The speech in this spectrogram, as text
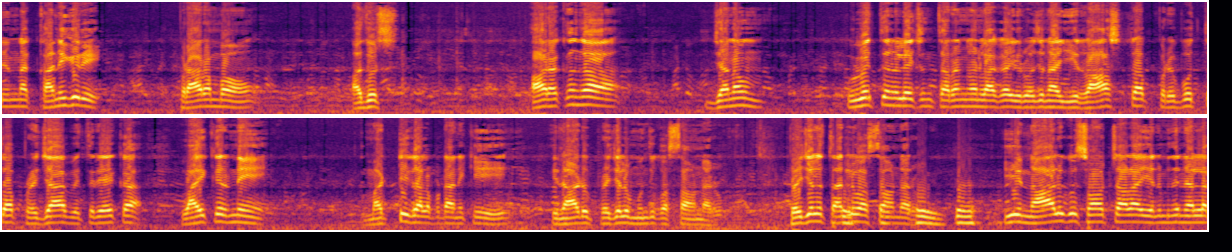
నిన్న కనిగిరి ప్రారంభం అదుర్స్ ఆ రకంగా జనం ఉవ్వెత్తున లేచిన తరంగంలాగా ఈ రోజున ఈ రాష్ట్ర ప్రభుత్వ ప్రజా వ్యతిరేక వైఖరిని మట్టి గలపడానికి ఈనాడు ప్రజలు ముందుకు వస్తా ఉన్నారు. ప్రజలు తరలి వస్తా ఉన్నారు. ఈ నాలుగు సంవత్సరాల ఎనిమిది నెలల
